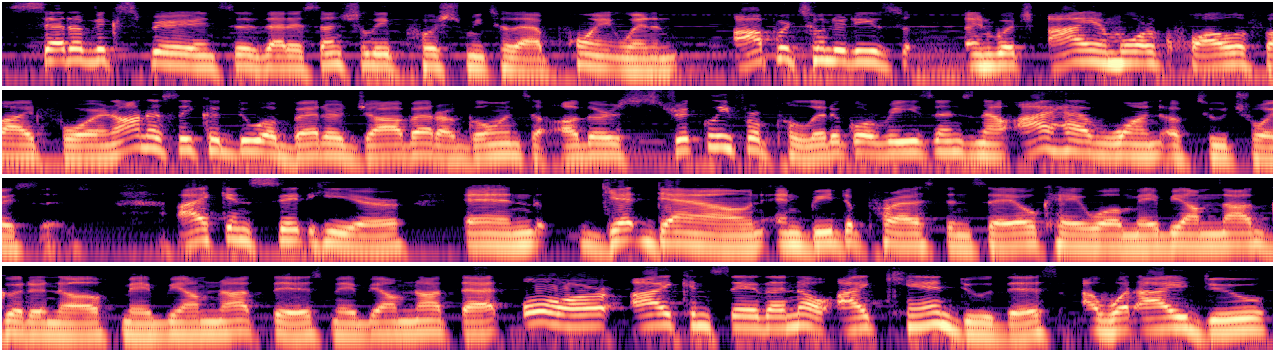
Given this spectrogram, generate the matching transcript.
set of experiences that essentially pushed me to that point when opportunities in which I am more qualified for and honestly could do a better job at are going to others strictly for political reasons. Now, I have one of two choices. I can sit here and get down and be depressed and say, okay, well, maybe I'm not good enough. Maybe I'm not this. Maybe I'm not that. Or I can say that, no, I can do this. Uh, What I do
